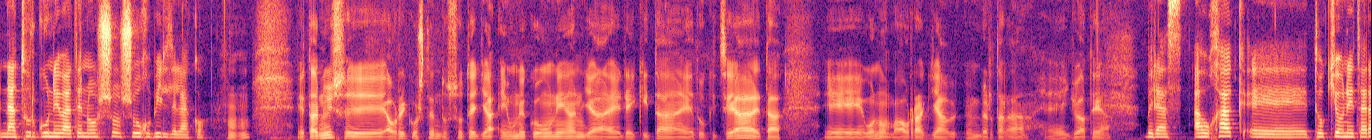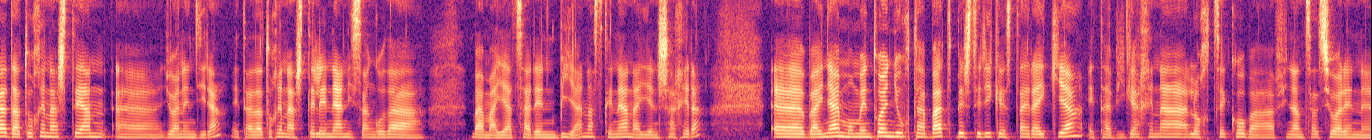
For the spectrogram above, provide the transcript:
naturgune baten oso oso delako. Mhm. Eta noiz e, aurrikosten duzute ja euneko unean ja erekita edukitzea eta e, bueno, aurrak ja bertara e, joatea. Beraz, aujak e, Tokio honetara datogen astean e, joanen dira eta datogen astelenean izango da ba maiatzaren bian azkenean haien sagera. E, baina momentuan jurta bat besterik ez da eraikia eta bigarrena lortzeko ba, finantzazioaren e,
